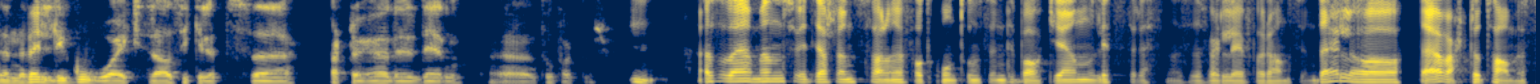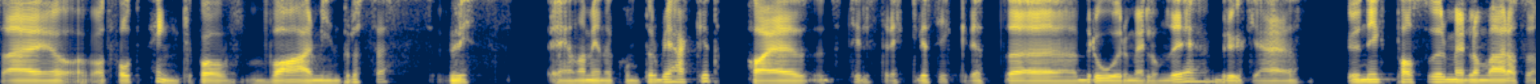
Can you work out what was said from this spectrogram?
den veldig gode ekstra sikkerhetsverktøyet, eller delen, eh, tofaktor. Altså det, men så vidt jeg har skjønt, så har han jo fått kontoen sin tilbake igjen. Litt stressende selvfølgelig for hans del, og det er jo verdt å ta med seg at folk tenker på hva er min prosess hvis en av mine kontoer blir hacket? Har jeg tilstrekkelig sikret uh, broer mellom de? Bruker jeg unikt passord mellom hver? Altså,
